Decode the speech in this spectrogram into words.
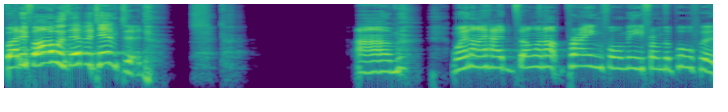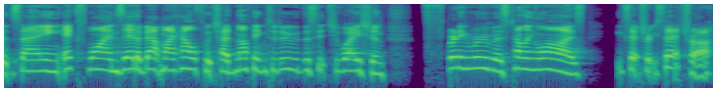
but if I was ever tempted, um, when I had someone up praying for me from the pulpit saying X, Y, and Z about my health, which had nothing to do with the situation, spreading rumors, telling lies, etc., etc.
